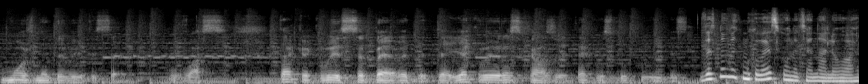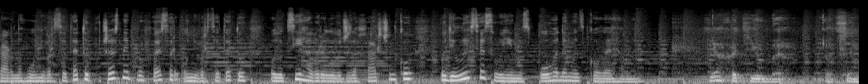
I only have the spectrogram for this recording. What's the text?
можна дивитися у вас, так як ви себе ведете, як ви розказуєте, як ви спілкуєтесь. Засновник Миколаївського національного аграрного університету, почесний професор університету Олексій Гаврилович Захарченко поділився своїми спогадами з колегами. Я хотів би цим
